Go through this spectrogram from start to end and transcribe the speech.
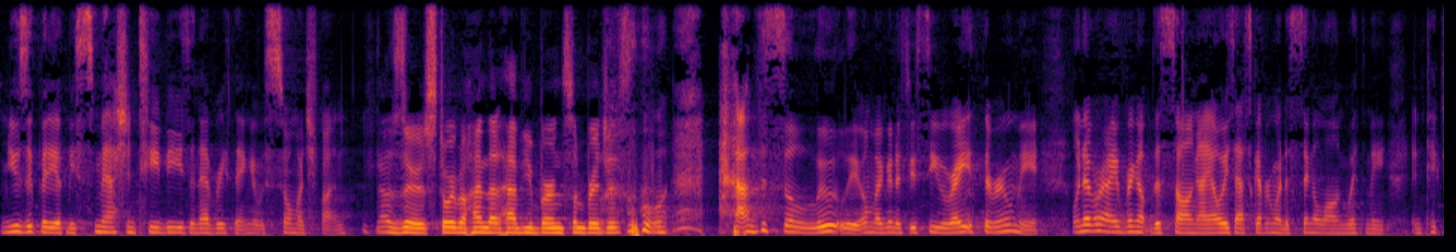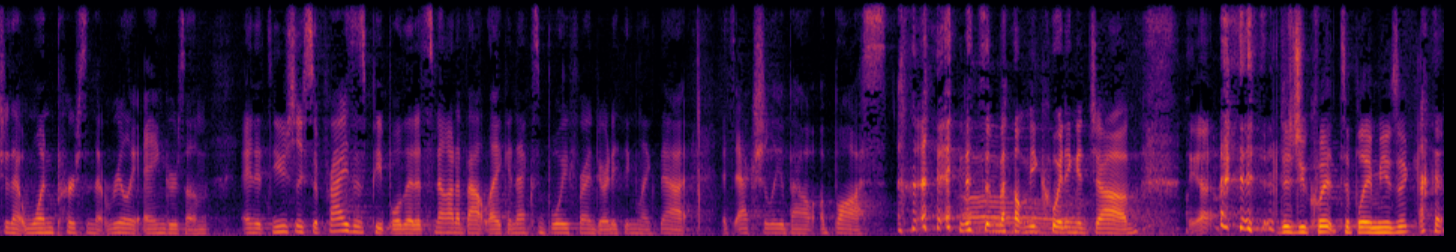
music video of me smashing TVs and everything. It was so much fun. now, is there a story behind that? Have you burned some bridges? Absolutely. Oh my goodness, you see right through me. Whenever I bring up this song, I always ask everyone to sing along with me and picture that one person that really angers them. And it usually surprises people that it's not about like an ex boyfriend or anything like that. It's actually about a boss. and it's about me quitting a job. Yeah. Did you quit to play music?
